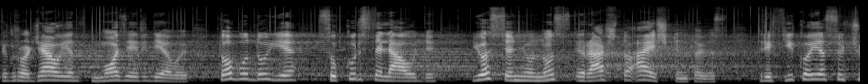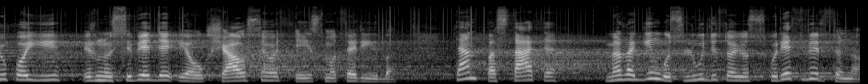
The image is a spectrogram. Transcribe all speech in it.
Pikžodžiaujant Mozei ir Dievui. Tuo būdu jie sukurstė liaudį, jos seniūnus ir rašto aiškintojus. Trifikoje sučiupo jį ir nusivedė į aukščiausiojo teismo tarybą. Ten pastatė melagingus liudytojus, kurie tvirtino,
